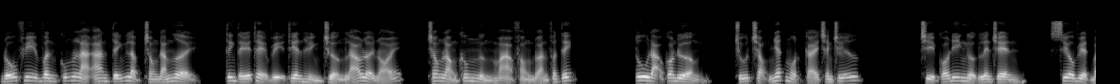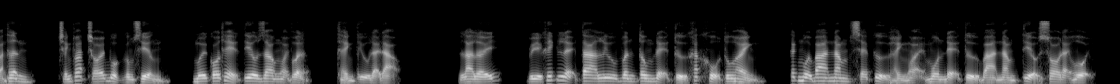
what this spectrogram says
Đỗ Phi Vân cũng là an tĩnh lập trong đám người, tinh tế thể vị Thiên Hình trưởng lão lời nói, trong lòng không ngừng mà phỏng đoán phân tích. Tu đạo con đường, chú trọng nhất một cái tranh chữ. Chỉ có đi ngược lên trên, siêu việt bản thân, tránh thoát trói buộc công xiềng, mới có thể tiêu giao ngoại vật, thành tựu đại đạo. Là lấy, vì khích lệ ta Lưu Vân Tông đệ tử khắc khổ tu hành, cách mỗi 3 năm sẽ cử hành ngoại môn đệ tử 3 năm tiểu so đại hội,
